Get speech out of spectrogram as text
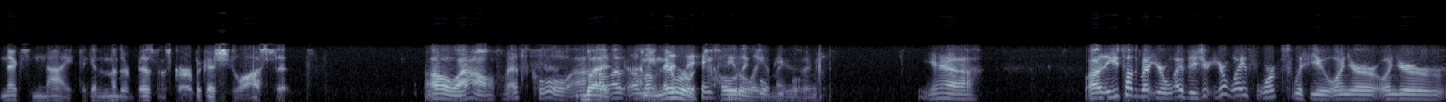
next night to get another business card because she lost it. Oh wow, that's cool. I- But I, I, I mean, they were like totally cool people. amazing. Yeah. Well, you talked about your wife. Is your your wife works with you on your on your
